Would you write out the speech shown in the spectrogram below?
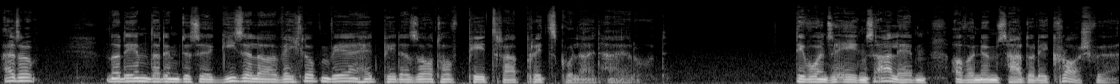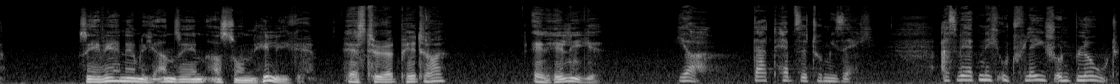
Also, nachdem da dem düsse Gisela wegloppen wär, hätt Peter Sorthoff Petra Pritzkoleit heirat. Die wollen sie eigens alle haben, aber nimm's hat er die Krosch für. Sie wär nämlich ansehen als so'n Hillige. Hast hört, Petra? Ein Hillige. Ja, dat heb se to mi sech. As werk nicht ut Fleisch und Blut.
